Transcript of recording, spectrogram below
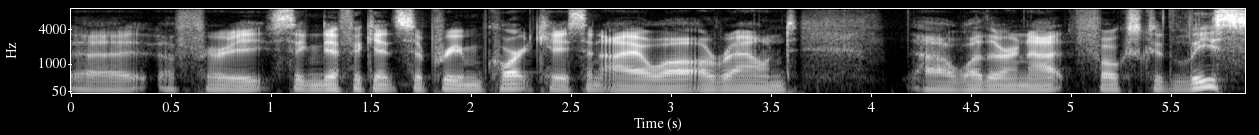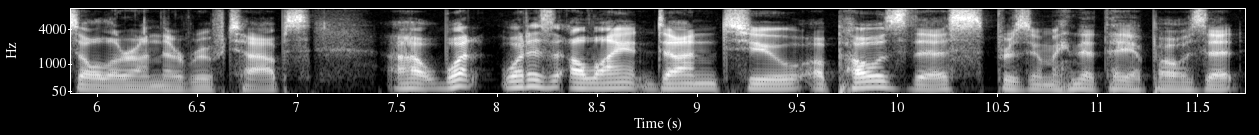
a, a, very significant Supreme Court case in Iowa around uh, whether or not folks could lease solar on their rooftops. Uh, what what has Alliant done to oppose this, presuming that they oppose it,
